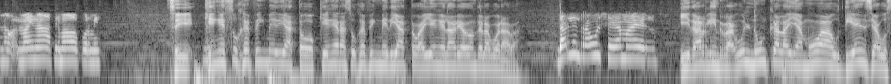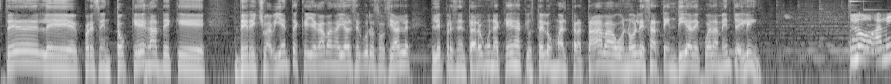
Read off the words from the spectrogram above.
No, no hay nada firmado por mí. Sí, ¿quién es su jefe inmediato o quién era su jefe inmediato ahí en el área donde laboraba? Darlin Raúl se llama él. Y Darlin Raúl nunca la llamó a audiencia. Usted le presentó quejas de que derechohabientes que llegaban allá al Seguro Social le presentaron una queja que usted los maltrataba o no les atendía adecuadamente, Aileen? No, a mí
